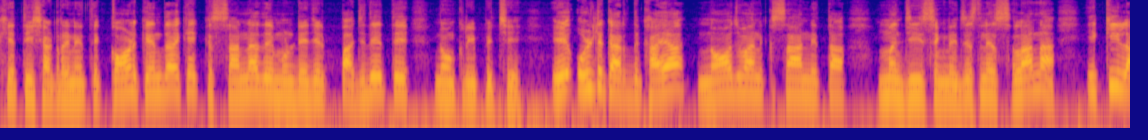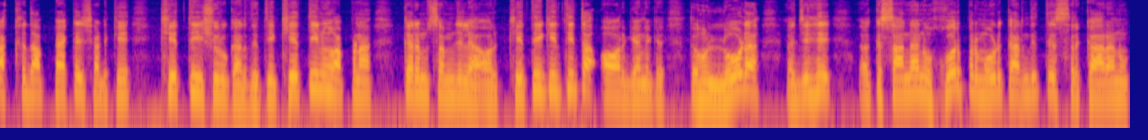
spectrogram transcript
ਖੇਤੀ ਛੱਡ ਰਹੇ ਨੇ ਤੇ ਕੌਣ ਕਹਿੰਦਾ ਹੈ ਕਿ ਕਿਸਾਨਾਂ ਦੇ ਮੁੰਡੇ ਜਿਹੜੇ ਭੱਜਦੇ ਤੇ ਨੌਕਰੀ ਪਿੱਛੇ ਇਹ ਉਲਟ ਕਰ ਦਿਖਾਇਆ ਨੌਜਵਾਨ ਕਿਸਾਨ ਨੇਤਾ ਮਨਜੀਤ ਸਿੰਘ ਨੇ, ਜਿਸ ਨੇ ਸਾਲਾਨਾ 21 ਲੱਖ ਦਾ ਪੈਕੇਜ ਛੱਡ ਕੇ ਖੇਤੀ ਸ਼ੁਰੂ ਕਰ ਦਿੱਤੀ। ਖੇਤੀ ਨੂੰ ਆਪਣਾ ਕਰਮ ਸਮਝ ਲਿਆ ਔਰ ਖੇਤੀ ਕੀਤੀ ਤਾਂ ਆਰਗੈਨਿਕ ਤੇ ਹੁਣ ਲੋੜ ਹੈ ਅਜਿਹੇ ਕਿਸਾਨਾਂ ਨੂੰ ਹੋਰ ਪ੍ਰਮੋਟ ਕਰਨ ਦੀ ਤੇ ਸਰਕਾਰਾਂ ਨੂੰ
